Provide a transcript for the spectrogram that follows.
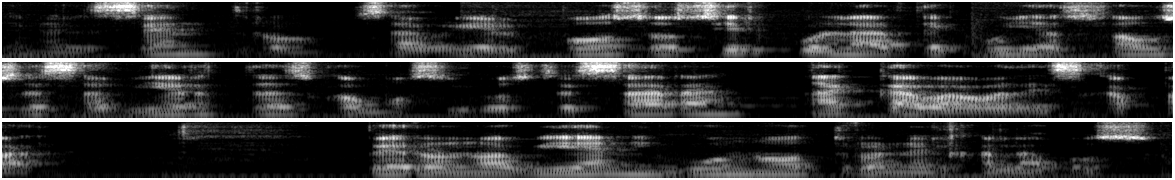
En el centro se abría el pozo circular de cuyas fauces abiertas, como si bostezara, acababa de escapar pero no había ningún otro en el calabozo.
